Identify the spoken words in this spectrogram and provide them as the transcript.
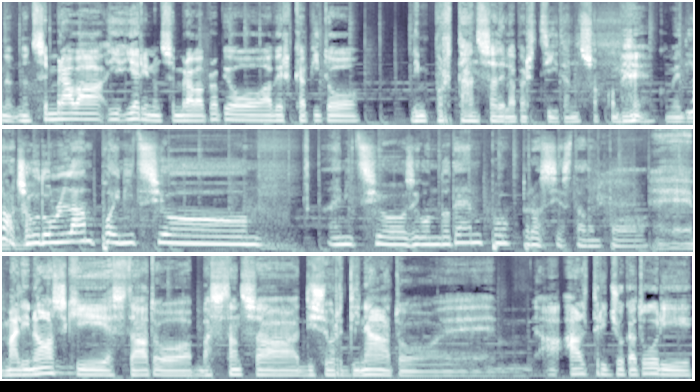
non sembrava, ieri non sembrava proprio aver capito l'importanza della partita, non so come, come dire. No, c'è avuto un lampo a inizio, a inizio secondo tempo, però sì è stato un po'... Eh, Malinowski è stato abbastanza disordinato, eh, altri giocatori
